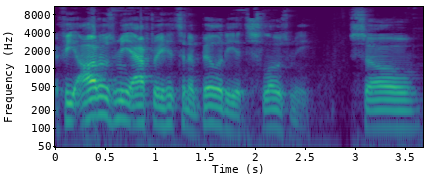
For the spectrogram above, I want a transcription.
If he autos me after he hits an ability, it slows me. So...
